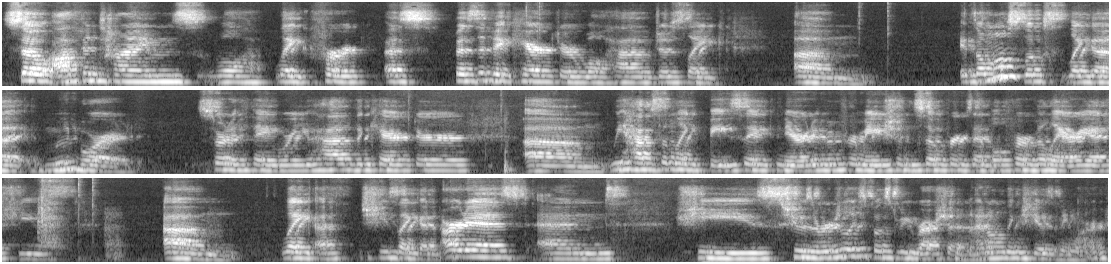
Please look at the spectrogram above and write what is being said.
so oftentimes we'll like for a specific character we'll have just like um, it almost looks like a mood board sort of thing where you have the character um, we have some like basic narrative information so for example for valeria she's um, like a she's like an artist and she's she was originally supposed to be Russian. I don't think she is anymore.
